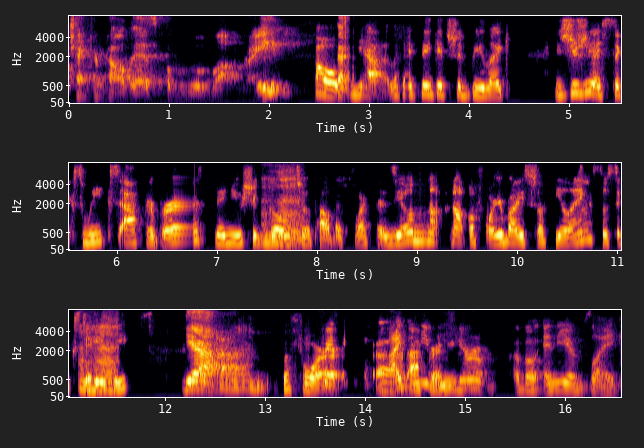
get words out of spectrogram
check your pelvis blah blah blah, blah right Oh that- yeah, like I think it should be like it's usually like six weeks after birth. Then you should go mm-hmm. to a pelvic floor physio, not not before your body's still healing. So 6 mm-hmm. to eight mm-hmm. weeks. Yeah. Um, before uh, I didn't even I hear about any of like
